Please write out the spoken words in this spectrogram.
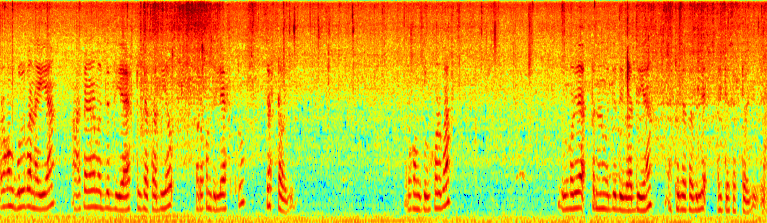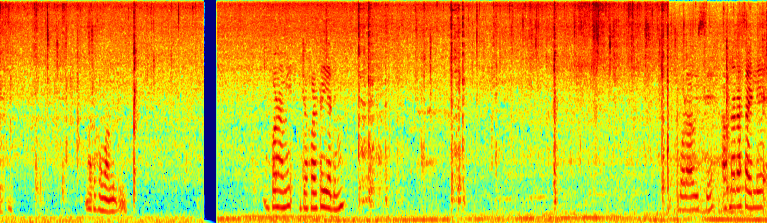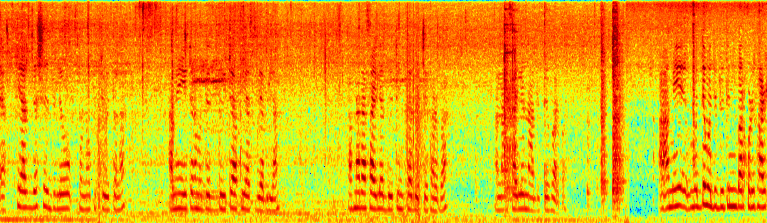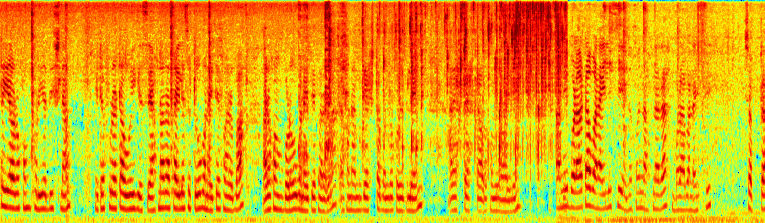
ওরকম গুল বানাইয়া আর প্যানের মধ্যে দিয়া একটু জাতা দিয়েও ওরকম দিলে একটু চেষ্টা হইব। ওরকম গুল করবা। গুল করিয়া প্যানের মধ্যে দিবা দিয়া, একটু জাতা দিলে এইটা চেষ্টা হয়ে যাবে এরকম ওরকম আমি দিই। এখন আমি এটা পাল্টাইয়া দিম বড়া হয়েছে আপনারা চাইলে পেঁয়াজ বেশি দিলেও কোনো কিছু হইতো না। আমি এটার মধ্যে দুইটা পেঁয়াজ দিয়া দিলাম। আপনারা চাইলে দুই তিনটা দিতে পারবা। আর না চাইলে না দিতে পারবা। আমি মধ্যে মধ্যে দু তিনবার করে পাল্টাইয়া ওরকম করিয়া দিছিলাম। এটা পুরাটা হয়ে গেছে। আপনারা চাইলে ছোটও বানাইতে পারবা, আর ওরকম বড়ও বানাইতে পারবা। এখন আমি গ্যাসটা বন্ধ করে দিলাম, আর একটা একটা ওরকম লাগাইলাম। আমি বড়াটা বানাই লিছি দেখুন আপনারা, বড়া বানাইছি সবটা।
